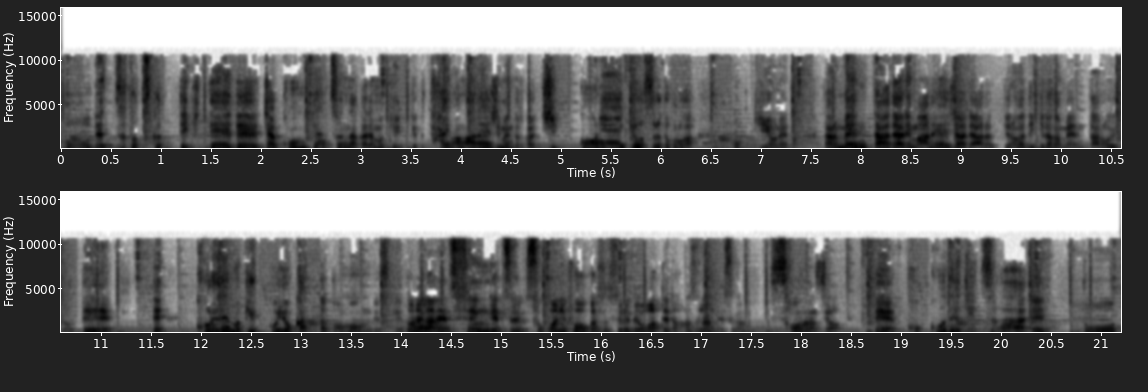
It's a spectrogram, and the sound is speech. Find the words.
と、で、ずっと作ってきて、で、じゃあコンテンツの中でも結局タイムマネジメントとか実行に影響するところが大きいよねと。だからメンターでありマネージャーであるっていうのができるのがメンタロイドで、で、これでも結構良かったと思うんですけど。これがね、先月、そこにフォーカスするで終わってたはずなんですが。そうなんですよ。で、ここで実は、えっと、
